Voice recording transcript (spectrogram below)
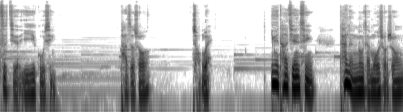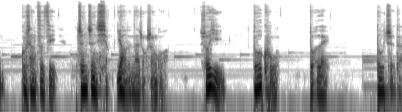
自己的一意孤行？帕子说：“从未，因为他坚信，他能够在摸索中过上自己真正想要的那种生活，所以多苦多累都值得。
